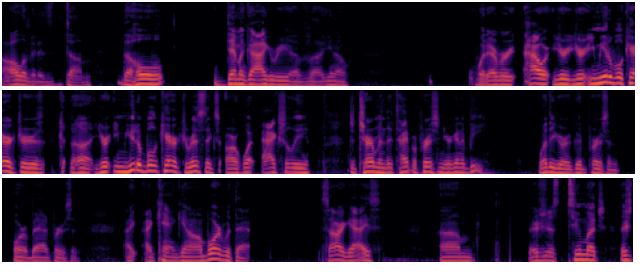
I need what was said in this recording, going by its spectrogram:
all of it is dumb. The whole demagoguery of uh, you know whatever how your your immutable characters uh, your immutable characteristics are what actually determine the type of person you're going to be whether you're a good person or a bad person. I i can't get on board with that. Sorry guys. Um there's just too much there's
